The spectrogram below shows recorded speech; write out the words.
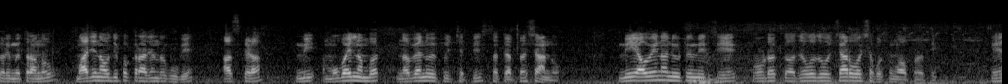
शेतकरी मित्रांनो माझे नाव दीपक राजेंद्र घुगे आजखेडा मी मोबाईल नंबर नव्याण्णव एकवीस छत्तीस सत्याहत्तर शहाण्णव. मी अवेना न्यूट्रिमिक्स हे प्रोडक्ट जवळजवळ चार वर्षापासून वापरते. हे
